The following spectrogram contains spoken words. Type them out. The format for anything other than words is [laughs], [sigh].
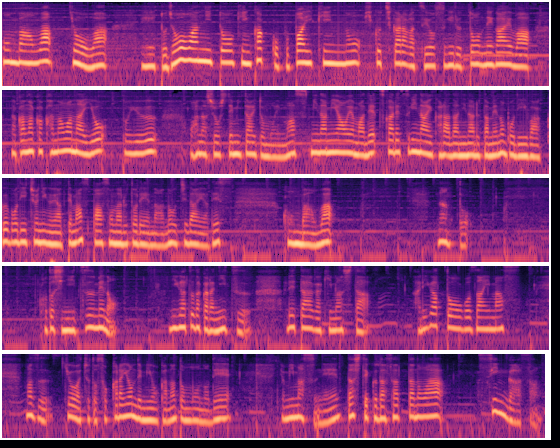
こんばんは。今日は、えーと、上腕二頭筋かっこポパイ筋の引く力が強すぎると願いはなかなか叶わないよというお話をしてみたいと思います。南青山で疲れすぎない体になるためのボディワークボディチューニングやってます。パーソナルトレーナーの内田彩です。こんばんは。なんと今年2通目の2月だから2通レターが来ました。ありがとうございます。まず今日はちょっとそこから読んでみようかなと思うので読みますね。出してくださったのはシンガーさん。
